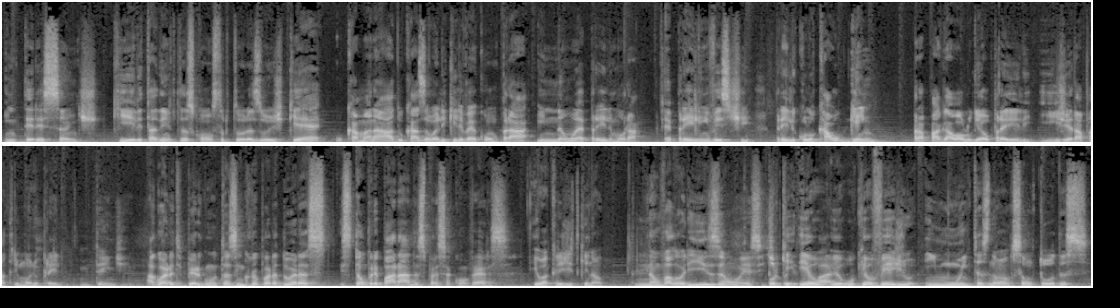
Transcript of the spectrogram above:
interessante, que ele tá dentro das construtoras hoje, que é o camarada, o casal ali que ele vai comprar e não é para ele morar, é para ele investir, para ele colocar alguém para pagar o aluguel para ele e gerar patrimônio para ele. Entendi. Agora eu te pergunto, as incorporadoras estão preparadas para essa conversa? Eu acredito que não. Não valorizam esse tipo Porque de eu, trabalho? eu, o que eu vejo em muitas, não são todas,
